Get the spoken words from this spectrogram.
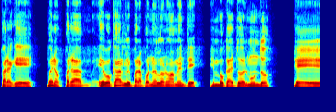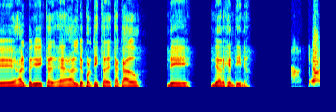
para que, bueno, para evocarlo y para ponerlo nuevamente en boca de todo el mundo eh, al periodista, al deportista destacado de, de Argentina? Ah,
